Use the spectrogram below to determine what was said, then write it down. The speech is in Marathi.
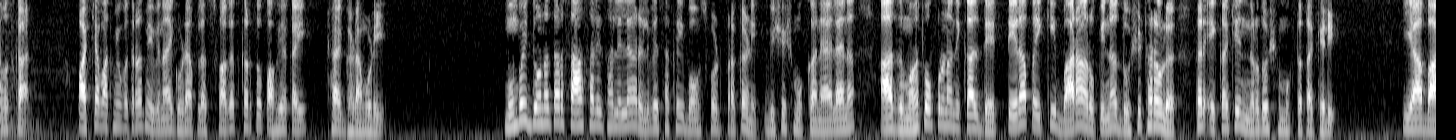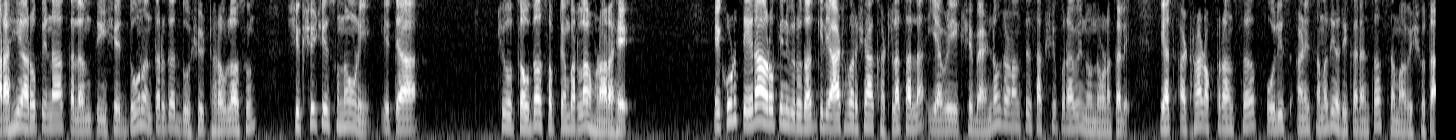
नमस्कार. पाचच्या बातमीपत्रात मी विनायक घोडे आपलं स्वागत करतो. पाहूया काही ठळक घडामोडी. मुंबईत दोन हजार सहा साली झालेल्या रेल्वे साखळी बॉम्बस्फोट प्रकरणी विशेष मुक्का न्यायालयानं आज महत्त्वपूर्ण निकाल देत तेरापैकी बारा आरोपींना दोषी ठरवलं तर एकाची निर्दोष मुक्तता केली. या बाराही आरोपींना कलम तीनशे दोन अंतर्गत दोषी ठरवलं असून शिक्षेची सुनावणी येत्या चौदा सप्टेंबरला होणार आहे. एकूण तेरा आरोपींविरोधात गेली आठ वर्ष हा खटला चालला. यावेळी एकशे ब्याण्णव जणांचे साक्षी पुरावे नोंदवण्यात आले. यात अठरा डॉक्टरांसह पोलीस आणि सनदी अधिकाऱ्यांचा समावेश होता.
